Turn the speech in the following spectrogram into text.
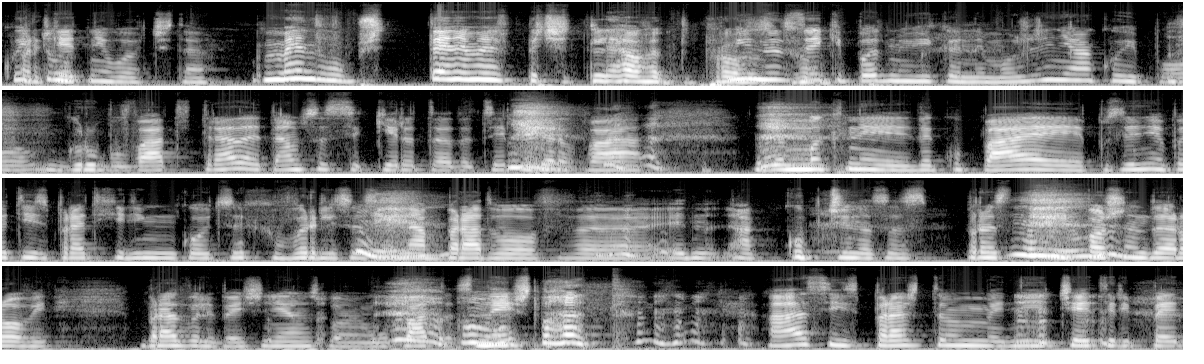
Които... Паркетни лъвчета. Мен въобще не ме впечатляват просто. Ми всеки път ми вика, не може ли някой по-грубоват? Трябва да е там с секирата, да цепи дърва, да мъкне, да копае. Последния път изпратих един, който се хвърли с една брадва в е, една купчина с пръст и почна да рови. Брадва ли беше, нямам спомен, лопата с нещо. Аз си изпращам едни 4-5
